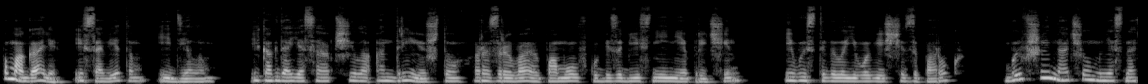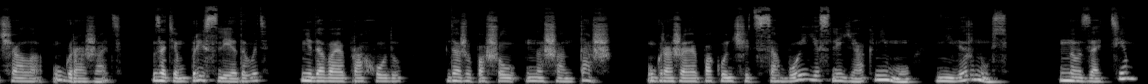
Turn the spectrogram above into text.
Помогали и советом, и делом. И когда я сообщила Андрею, что разрываю помолвку без объяснения причин и выставила его вещи за порог, бывший начал мне сначала угрожать, затем преследовать, не давая проходу, даже пошел на шантаж, угрожая покончить с собой, если я к нему не вернусь. Но затем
